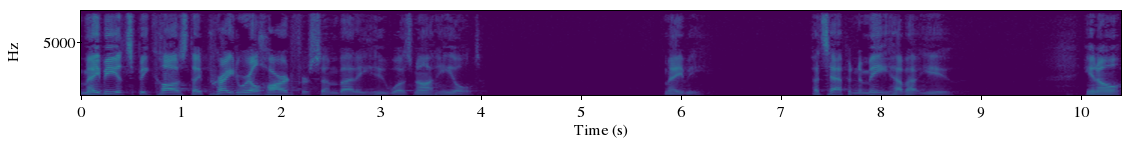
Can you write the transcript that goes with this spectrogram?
Maybe it's because they prayed real hard for somebody who was not healed. Maybe. That's happened to me. How about you? You know,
